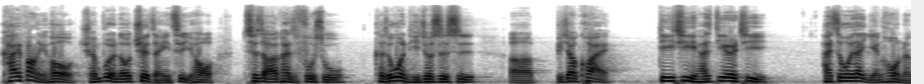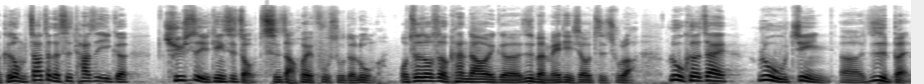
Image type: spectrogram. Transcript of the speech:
开放以后，全部人都确诊一次以后，迟早要开始复苏。可是问题就是是呃比较快，第一季还是第二季，还是会在延后呢？可是我们知道这个是它是一个趋势，一定是走迟早会复苏的路嘛。我这周是有看到一个日本媒体时候指出了，陆客在入境呃日本。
